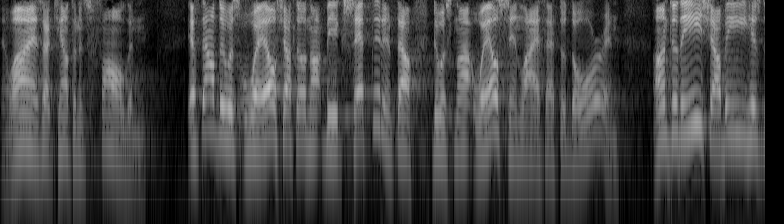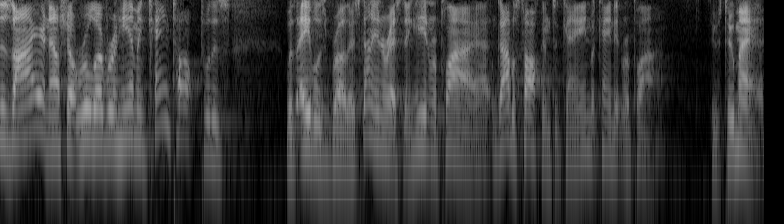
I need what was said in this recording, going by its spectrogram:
And why is thy countenance fallen? If thou doest well, shalt thou not be accepted? And if thou doest not well, sin lieth at the door. And unto thee shall be his desire, and thou shalt rule over him. And Cain talked with his with Abel's brother. It's kind of interesting. He didn't reply. God was talking to Cain, but Cain didn't reply. He was too mad.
